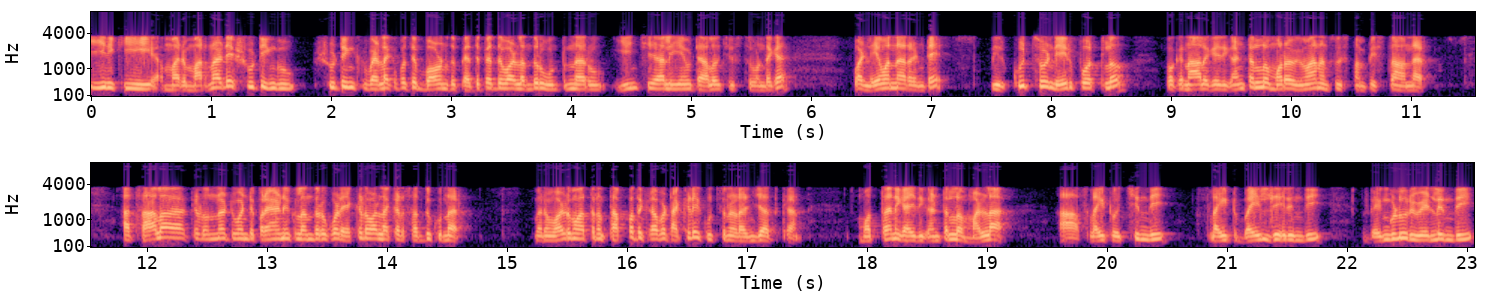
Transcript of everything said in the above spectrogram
ఈయనకి మరి మర్నాడే షూటింగ్ షూటింగ్కు వెళ్ళకపోతే బాగుండదు. పెద్ద పెద్ద వాళ్ళందరూ ఉంటున్నారు. ఏం చేయాలి ఏమిటి ఆలోచిస్తూ ఉండగా వాళ్ళు ఏమన్నారంటే మీరు కూర్చోండి ఎయిర్పోర్ట్లో ఒక నాలుగైదు గంటల్లో మరో విమానం చూసి పంపిస్తా ఉన్నారు ఆ చాలా అక్కడ ఉన్నటువంటి ప్రయాణికులందరూ కూడా ఎక్కడ వాళ్ళు అక్కడ సర్దుకున్నారు. మరి వాడు మాత్రం తప్పదు కాబట్టి అక్కడే కూర్చున్నాడు అంజాద్ ఖాన్. మొత్తానికి ఐదు గంటల్లో మళ్ళా ఆ ఫ్లైట్ వచ్చింది ఫ్లైట్ బయలుదేరింది బెంగళూరు వెళ్ళింది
